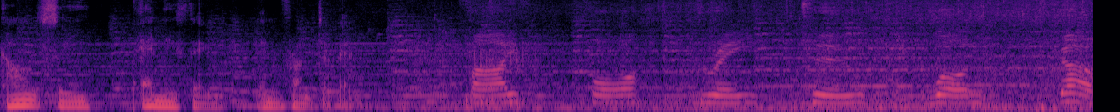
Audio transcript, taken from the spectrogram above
can't see anything in front of him. Five, four, three, two, one, go.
